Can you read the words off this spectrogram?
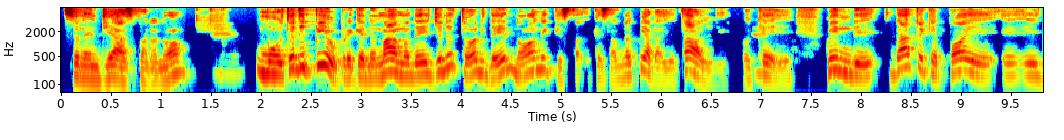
sono in diaspora, no? Mm. Molto di più, perché non hanno dei genitori, dei nonni che, sta- che stanno qui ad aiutarli, ok? Quindi, dato che poi eh,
